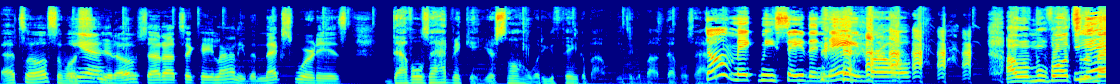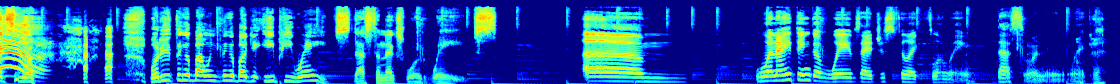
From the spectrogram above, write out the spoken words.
That's awesome. Well, Yeah. you know, shout out to Kehlani. The next word is Devil's Advocate, your song. What do you think about when you think about Devil's Advocate? Don't make me say the name, bro. I will move on to the next one. what do you think about when you think about your EP Waves? That's the next word, Waves. Um, when I think of waves, I just feel like flowing. That's the one thing. Like, Okay.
